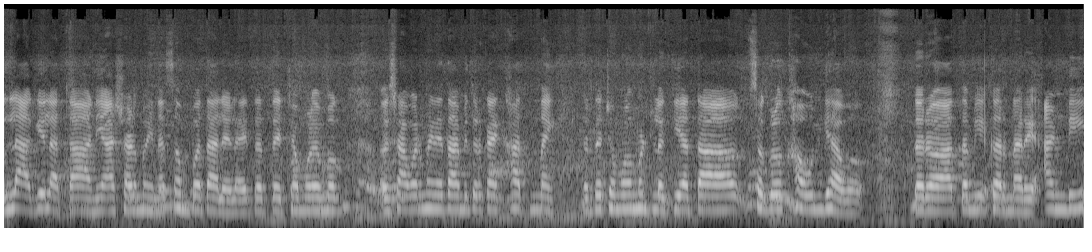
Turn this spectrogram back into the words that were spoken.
लागेल आता आणि आषाढ महिना संपत आलेला आहे. तर त्याच्यामुळे मग श्रावण महिन्यात आम्ही तर काय खात नाही. तर त्याच्यामुळे म्हटलं की आता सगळं खाऊन घ्यावं. तर आता मी करणार आहे अंडी.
